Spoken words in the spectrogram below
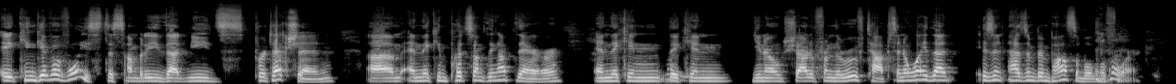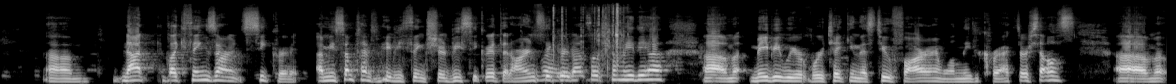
it can give a voice to somebody that needs protection um, and they can put something up there and they can they can you know shout it from the rooftops in a way that isn't hasn't been possible before. Um, not like things aren't secret. I mean sometimes maybe things should be secret that aren't secret on social media. Um, maybe we're, we're taking this too far and we'll need to correct ourselves. Um,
